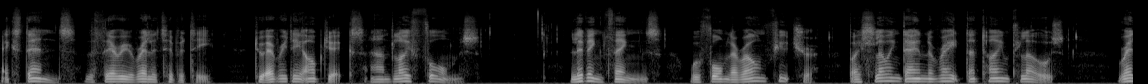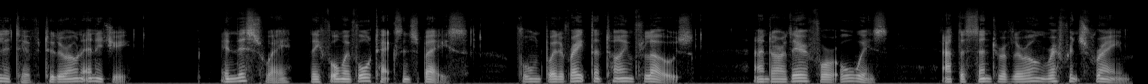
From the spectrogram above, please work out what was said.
extends the theory of relativity to everyday objects and life forms. Living things will form their own future by slowing down the rate that time flows relative to their own energy. In this way, they form a vortex in space, formed by the rate that time flows, and are therefore always at the center of their own reference frame.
